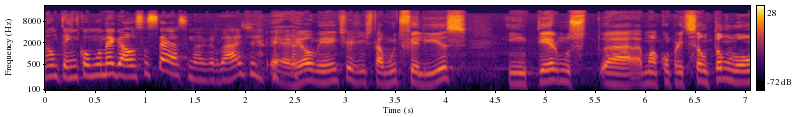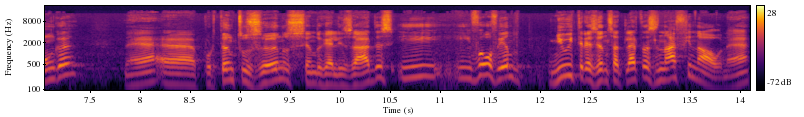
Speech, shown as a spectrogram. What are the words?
não tem como negar o sucesso, não é verdade? É, realmente a gente está muito feliz em termos uh, uma competição tão longa, né, uh, por tantos anos sendo realizadas e envolvendo 1.300 atletas na final, né?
